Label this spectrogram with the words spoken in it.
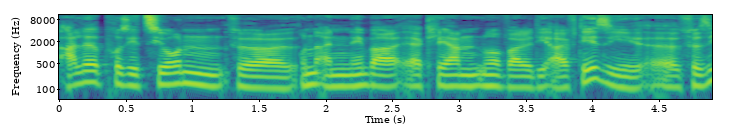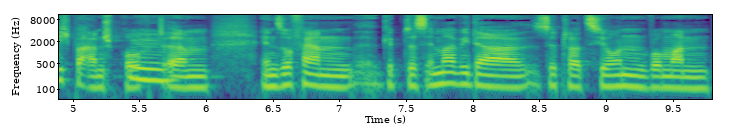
alle Positionen für uneinnehmbar erklären, nur weil die AfD sie äh, für sich beansprucht. Mhm. Ähm, insofern gibt es immer wieder Situationen, wo man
